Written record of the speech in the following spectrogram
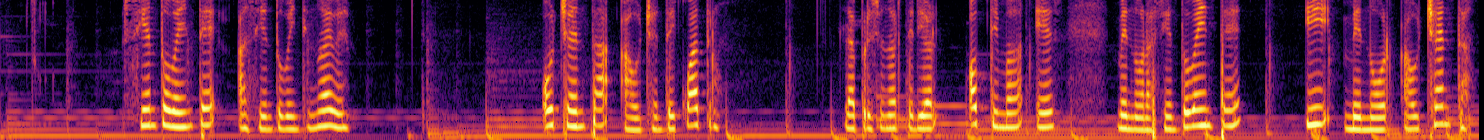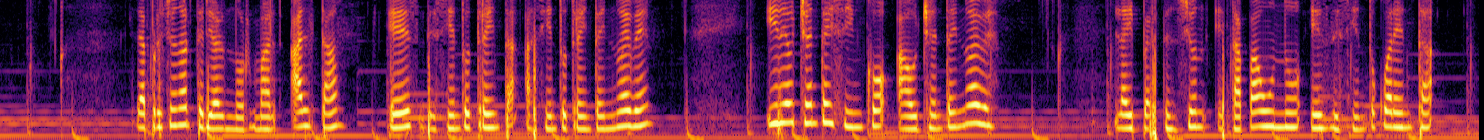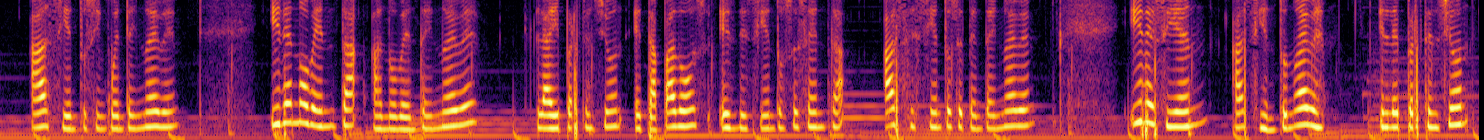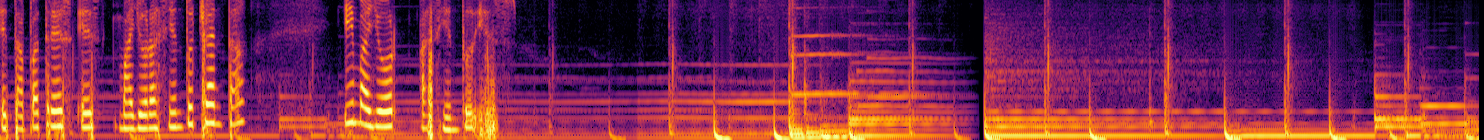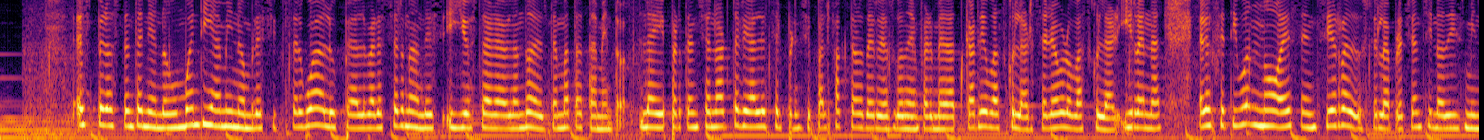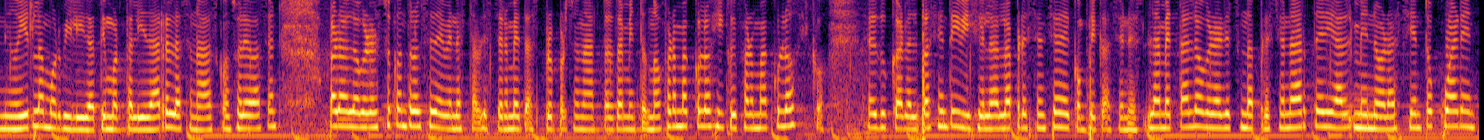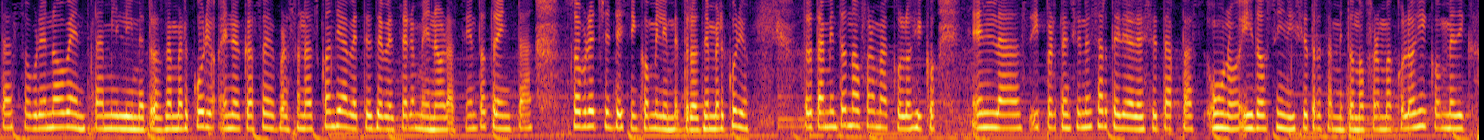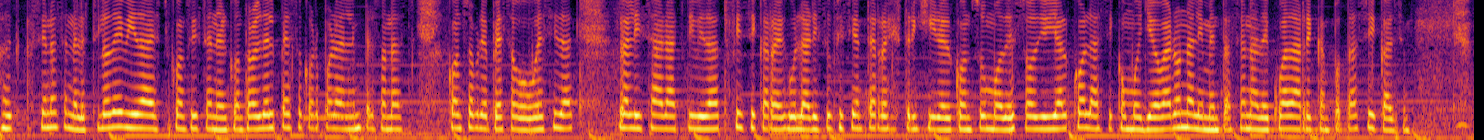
120 a 129, 80 a 84. La presión arterial óptima es menor a 120 y menor a 80. La presión arterial normal alta es de 130 a 139 y de 85 a 89. La hipertensión etapa 1 es de 140 a 159 y de 90 a 99. La hipertensión etapa 2 es de 160 a 179 y de 100 a 109. Y la hipertensión etapa 3 es mayor a 180 y mayor a 110. Espero estén teniendo un buen día. Mi nombre es Itzel Guadalupe Álvarez Hernández y yo estaré hablando del tema tratamiento. La hipertensión arterial es el principal factor de riesgo de enfermedad cardiovascular, cerebrovascular y renal. El objetivo no es en sí reducir la presión, sino disminuir la morbilidad y mortalidad relacionadas con su elevación. Para lograr su control se deben establecer metas, proporcionar tratamiento no farmacológico y farmacológico, educar al paciente y vigilar la presencia de complicaciones. La meta a lograr es una presión arterial menor a 140 sobre 90 milímetros de mercurio. En el caso de personas con diabetes debe ser menor a 130 sobre 85 milímetros de mercurio. Tratamiento no farmacológico. En las hipertensiones arteriales etapas 1 y 2 se inicia tratamiento no farmacológico. Medicaciones en el estilo de vida. Esto consiste en el control del peso corporal en personas con sobrepeso o obesidad, realizar actividad física regular y suficiente, restringir el consumo de sodio y alcohol, así como llevar una alimentación adecuada rica en potasio y calcio.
